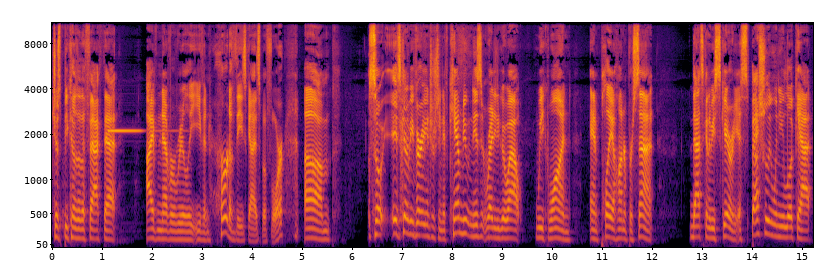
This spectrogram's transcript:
just because of the fact that I've never really even heard of these guys before. Um, so it's going to be very interesting. If Cam Newton isn't ready to go out week one and play 100%, that's going to be scary, especially when you look at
